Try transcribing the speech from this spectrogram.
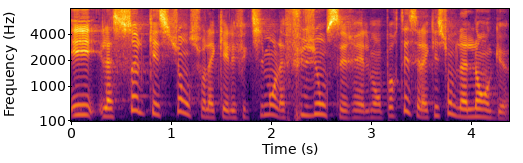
Et la seule question sur laquelle effectivement la fusion s'est réellement portée, c'est la question de la langue.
